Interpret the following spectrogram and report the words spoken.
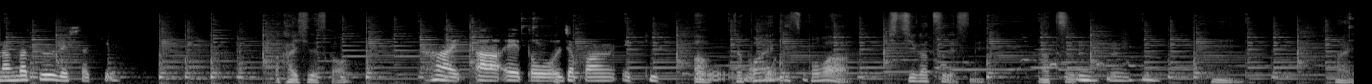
何月でしたっけ？あ、開始ですか？はい。あ、えっ、と、ジャパンエキスポあの、ジャパンエキスポは7月ですね。夏。うんうんうん。うん。はい。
